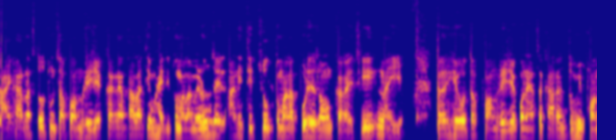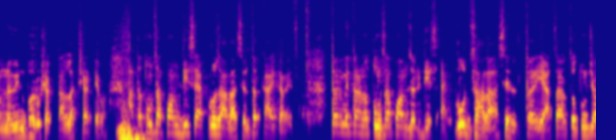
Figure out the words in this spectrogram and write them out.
काय कारण असतो? तुमचा फॉर्म रिजेक्ट करण्यात आला ती माहिती तुम्हाला मिळून जाईल आणि ती चूक तुम्हाला पुढे जाऊन करायची नाहीये. तर हे होतं फॉर्म रिजेक्ट होण्याचं कारण. तुम्ही फॉर्म नवीन भरू शकता लक्षात ठेवा. आता तुमचा फॉर्म डिसअप्रूव्ह झाला असेल तर काय करायचं? तर मित्रांनो तुमचा फॉर्म जर डिसअप्रूव्ह झाला असेल तर याचा अर्थ तुमच्या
